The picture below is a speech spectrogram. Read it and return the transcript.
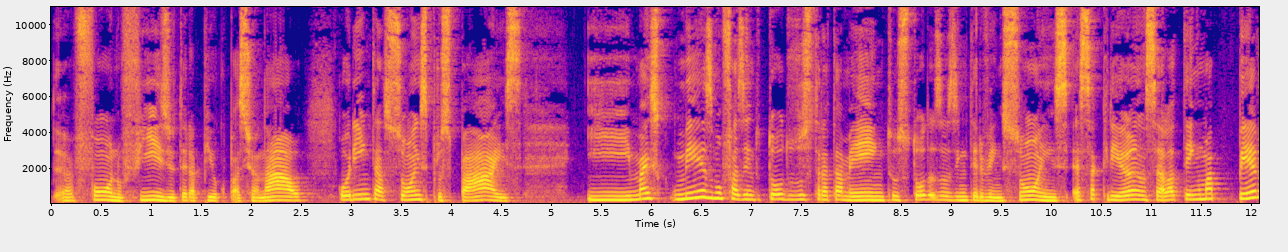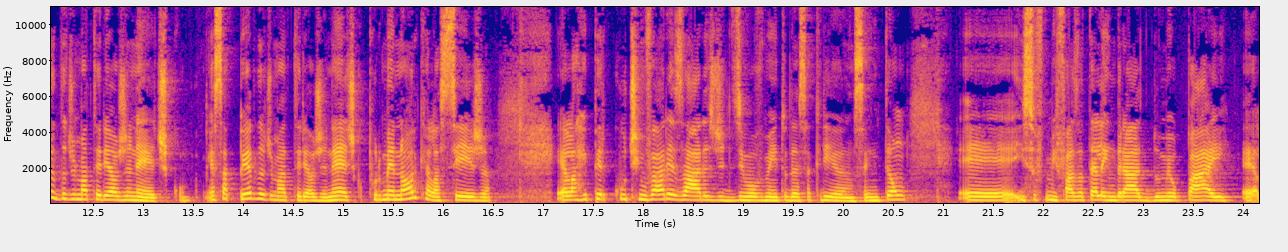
é, fono, fisioterapia ocupacional, orientações para os pais. E mas mesmo fazendo todos os tratamentos, todas as intervenções, essa criança ela tem uma perda de material genético. Essa perda de material genético, por menor que ela seja, ela repercute em várias áreas de desenvolvimento dessa criança. Então, é, isso me faz até lembrar do meu pai. É,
